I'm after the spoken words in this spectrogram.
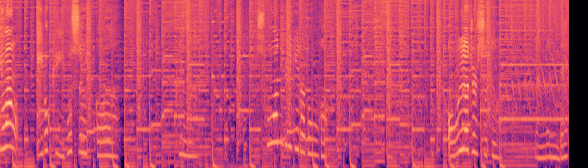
기왕 이렇게 입었으니까, 그, 소원 빌기라던가, 어울려줄 수도 있는데.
